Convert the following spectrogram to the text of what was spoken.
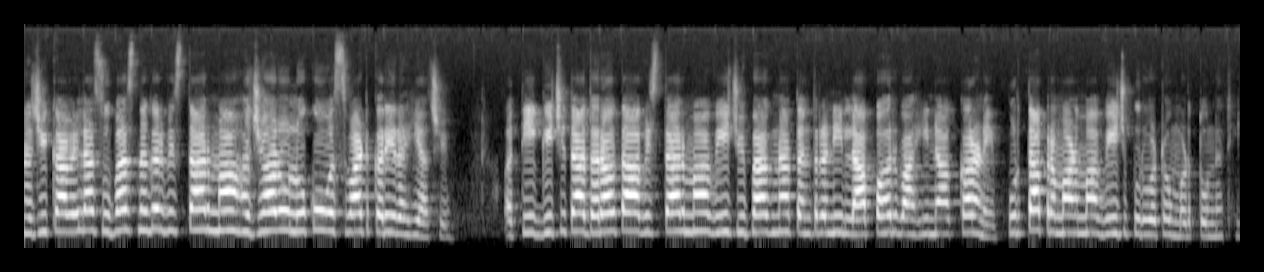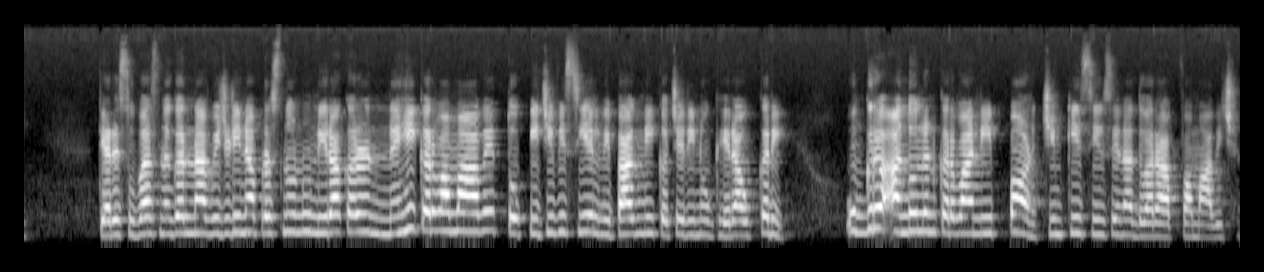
નજીક આવેલા સુભાષનગર વિસ્તારમાં હજારો લોકો વસવાટ કરી રહ્યા છે. અતિ ગીચતા ધરાવતા આ વિસ્તારમાં વીજ વિભાગના તંત્રની લાપરવાહીના કારણે પૂરતા પ્રમાણમાં વીજ પુરવઠો મળતો નથી. ત્યારે સુભાષનગરના વીજળીના પ્રશ્નોનું નિરાકરણ નહીં કરવામાં આવે તો પીજીવીસીએલ વિભાગની કચેરીનો ઘેરાવ કરી ઉગ્ર આંદોલન કરવાની પણ ચીમકી શિવસેના દ્વારા આપવામાં આવી છે.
